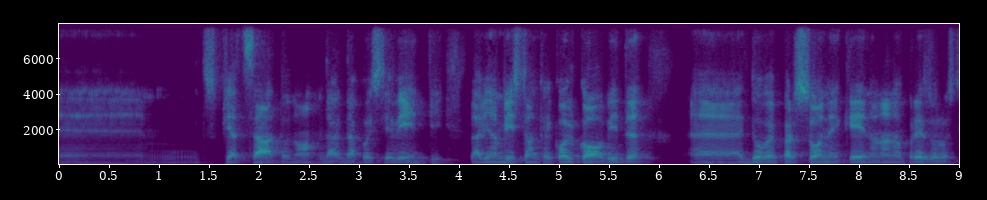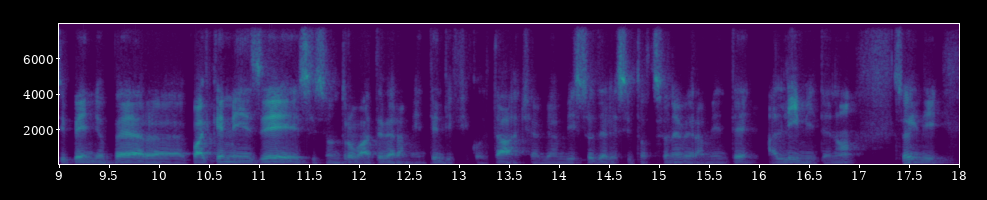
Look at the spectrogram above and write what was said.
eh, spiazzato no? da, da, questi eventi. L'abbiamo visto anche col Covid, eh, dove persone che non hanno preso lo stipendio per eh, qualche mese si sono trovate veramente in difficoltà, cioè abbiamo visto delle situazioni veramente al limite, no? Sì. Quindi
